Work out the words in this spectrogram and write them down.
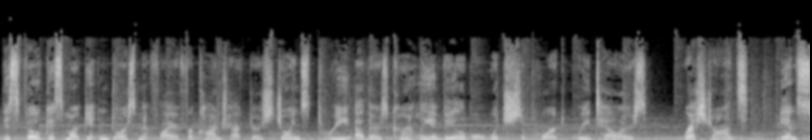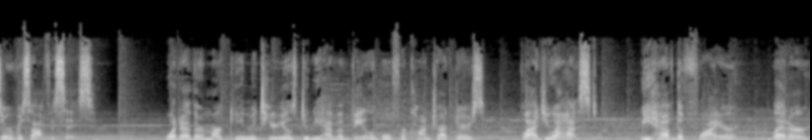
This Focus Market endorsement flyer for contractors joins three others currently available which support retailers, restaurants, and service offices. What other marketing materials do we have available for contractors? Glad you asked. We have the flyer, letter,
